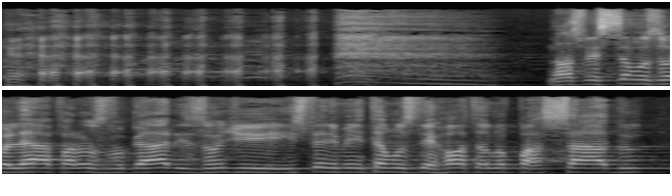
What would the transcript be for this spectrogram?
Nós precisamos olhar para os lugares onde experimentamos derrota no passado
